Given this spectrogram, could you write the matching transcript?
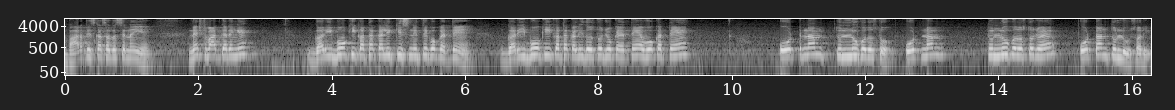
भारत इसका सदस्य नहीं है। नेक्स्ट बात करेंगे। गरीबों की कथकली किस नृत्य को कहते हैं? गरीबों की कथकली दोस्तों, जो कहते हैं, वो कहते हैं ओटनम तुल्लू को दोस्तों। ओटनम तुल्लू को दोस्तों जो है, ओटन तुल्लू सॉरी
